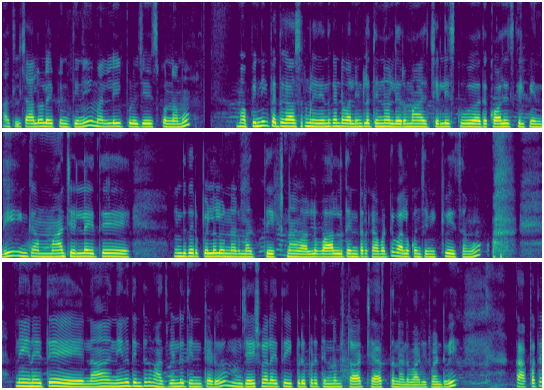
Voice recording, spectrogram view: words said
అట్లా చాలా రోజులు అయిపోయింది తిని మళ్ళీ ఇప్పుడు చేసుకున్నాము. మా పిన్నికి పెద్దగా అవసరం లేదు. ఎందుకంటే వాళ్ళ ఇంట్లో తిన్న లేరు. మా చెల్లి స్కూల్ అదే కాలేజ్కి వెళ్ళిపోయింది. ఇంకా మా చెల్లి అయితే ఇంటి దగ్గర పిల్లలు ఉన్నారు. మా తీక్షణ వాళ్ళు వాళ్ళు తింటారు కాబట్టి వాళ్ళు కొంచెం ఎక్కువ వేసాము. నేనైతే నా నేను తింటాను మా హస్బెండ్ తింటాడు. జైష్వాల్ అయితే ఇప్పుడిప్పుడు తినడం స్టార్ట్ చేస్తున్నాడు వాడు ఇటువంటివి. కాకపోతే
